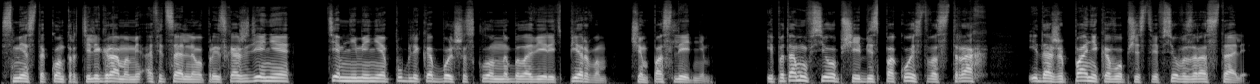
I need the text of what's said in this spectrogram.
с места контртелеграммами официального происхождения, тем не менее публика больше склонна была верить первым, чем последним. И потому всеобщее беспокойство, страх и даже паника в обществе все возрастали.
